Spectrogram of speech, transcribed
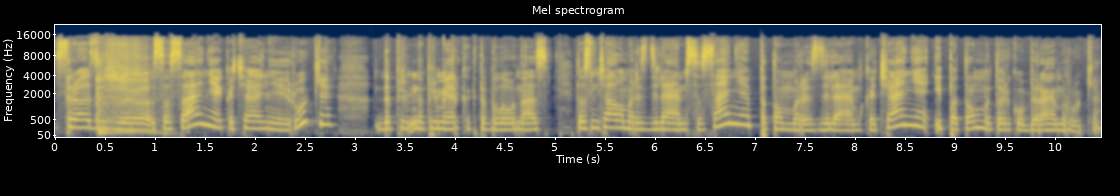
Сразу же сосание, качание и руки, например, как это было у нас, то сначала мы разделяем сосание, потом мы разделяем качание, и потом мы только убираем руки.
